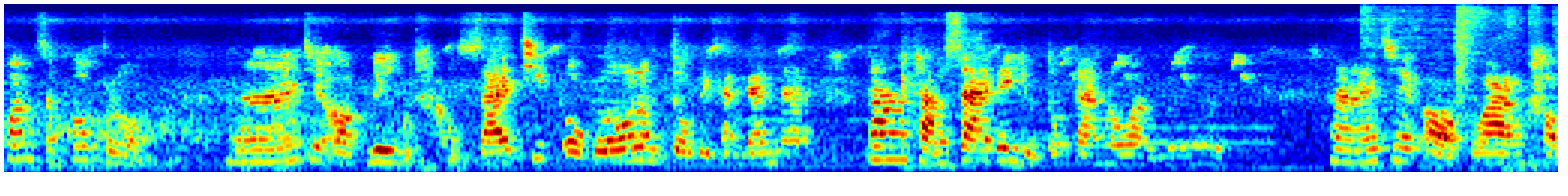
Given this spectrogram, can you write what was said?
คว่ำสะโพกลงหายใจออกดึงเข่าซ้ายชิดอกโล้ลำตัวไปทางด้านหน้าก้าวเท้าซ้ายไปอยู่ตรงกลางระหว่างมือ หายใจออกวางเข่า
